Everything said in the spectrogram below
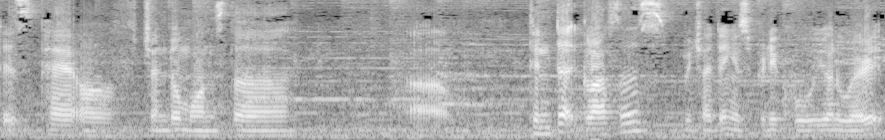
this pair of Gentle Monster um, tinted glasses which I think is pretty cool. You want to wear it?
